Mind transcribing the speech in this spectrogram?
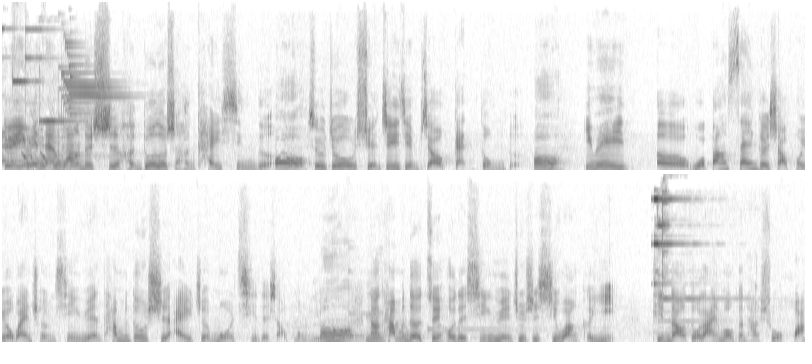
对，因为难忘的事很多都是很开心的哦，所以我就选这一件比较感动的哦，因为。呃，我帮三个小朋友完成心愿，他们都是癌症末期的小朋友。嗯，那他们的最后的心愿就是希望可以听到哆啦 A 梦跟他说话。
